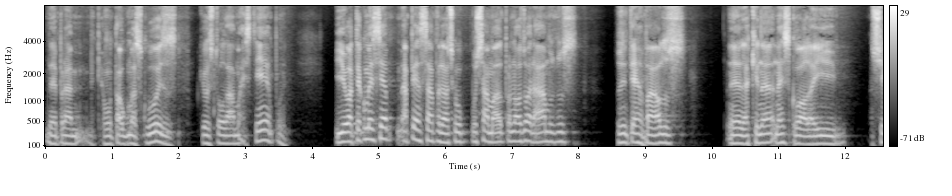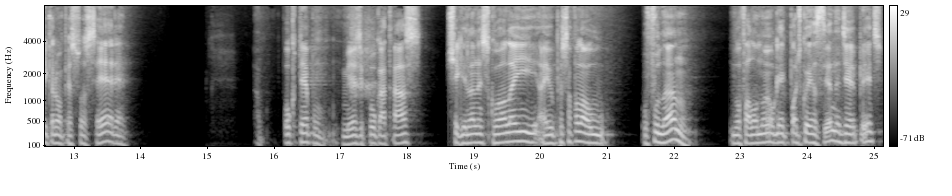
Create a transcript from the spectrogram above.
né, para me perguntar algumas coisas, porque eu estou lá há mais tempo. E eu até comecei a, a pensar, falei, acho que eu vou chamá-lo para nós orarmos nos, nos intervalos né, aqui na, na escola. E achei que era uma pessoa séria. Há pouco tempo, um mês e pouco atrás, cheguei lá na escola e aí o pessoal falou, ó, o, o fulano, vou falar o nome, alguém que pode conhecer, né, de repente,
